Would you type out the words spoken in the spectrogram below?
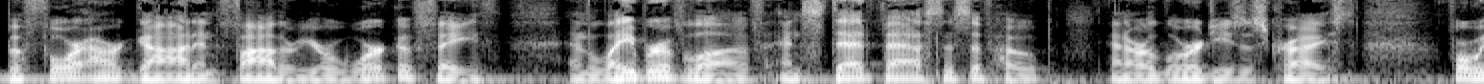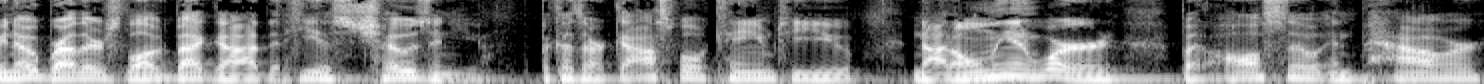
before our God and Father your work of faith and labor of love and steadfastness of hope and our Lord Jesus Christ. For we know, brothers, loved by God, that He has chosen you, because our gospel came to you not only in word, but also in power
